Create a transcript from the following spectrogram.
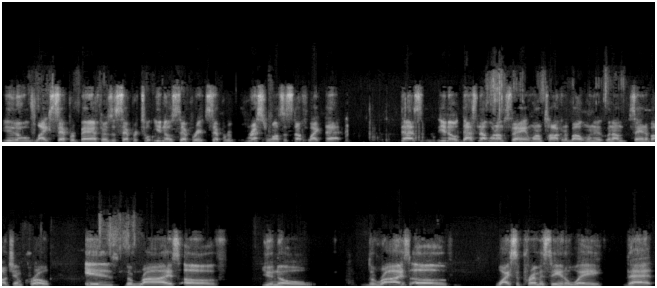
you know, like separate bathrooms or separate, you know, separate separate restaurants and stuff like that. That's you know, that's not what I'm saying. What I'm talking about when it, when I'm saying about Jim Crow is the rise of, you know, the rise of white supremacy in a way that,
